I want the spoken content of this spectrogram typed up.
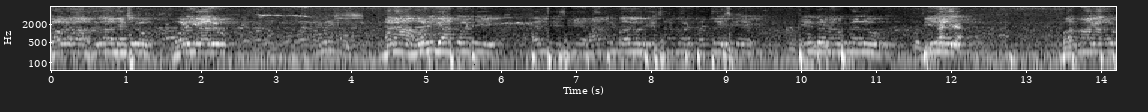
గౌరవ జిల్లాధ్యక్షుడు మోడీ గారు మన మోడీ గారితో పనిచేసే రాత్రి పగలు దేశాల కొరకు పనిచేసే కేంద్ర మంత్రి వాళ్ళు బిఎల్ వర్మ గారు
